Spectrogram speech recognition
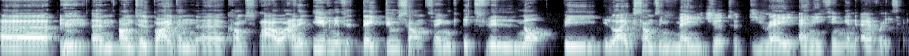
uh, until Biden uh, comes to power. And even if they do something, it will not be like something major to derail anything and everything.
